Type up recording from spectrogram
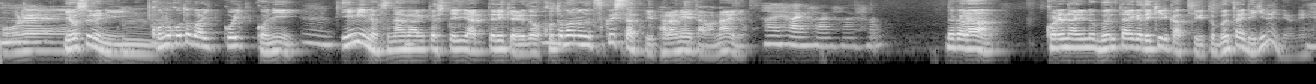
これ、要するに、うんこの言葉一個一個にうん意味のつながりとしてやってるけれど、うん言葉の美しさっていうパラメーターはないの。はいはいはいはいはい。だから、これなりの文体ができるかっていうと、文体できないんだよね。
